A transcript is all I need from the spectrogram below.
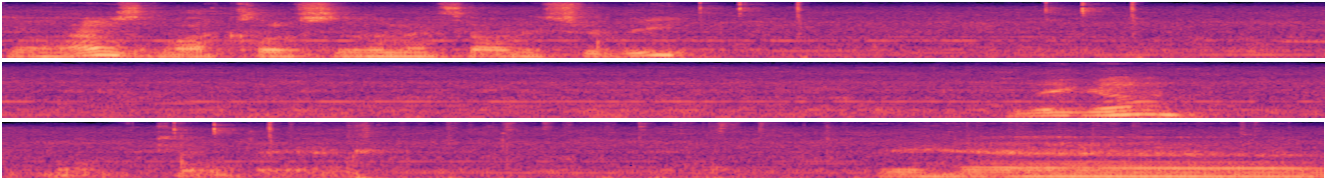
Well, that was a lot closer than I thought it should be. Are they going? Oh. They have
